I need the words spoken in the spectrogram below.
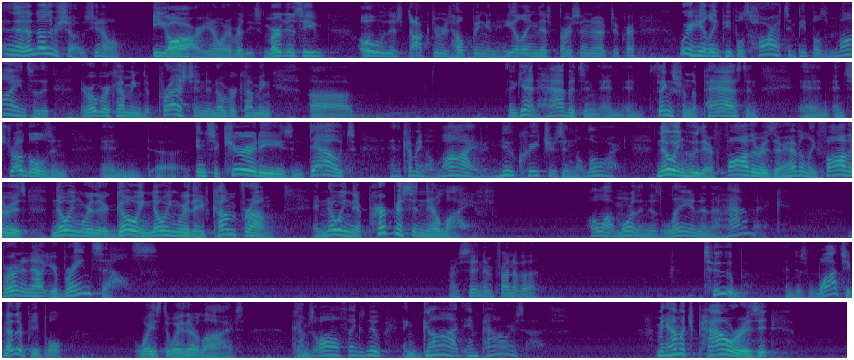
and other shows, you know, ER, you know, whatever, these emergency, oh, this doctor is helping and healing this person after Christ. We're healing people's hearts and people's minds so that they're overcoming depression and overcoming, uh, again, habits and, and, and things from the past and, and, and struggles and, and uh, insecurities and doubts and coming alive and new creatures in the Lord. Knowing who their Father is, their Heavenly Father is, knowing where they're going, knowing where they've come from, and knowing their purpose in their life. A whole lot more than just laying in a hammock, burning out your brain cells. or sitting in front of a tube and just watching other people waste away their lives becomes all things new. And God empowers us. I mean, how much power is it?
